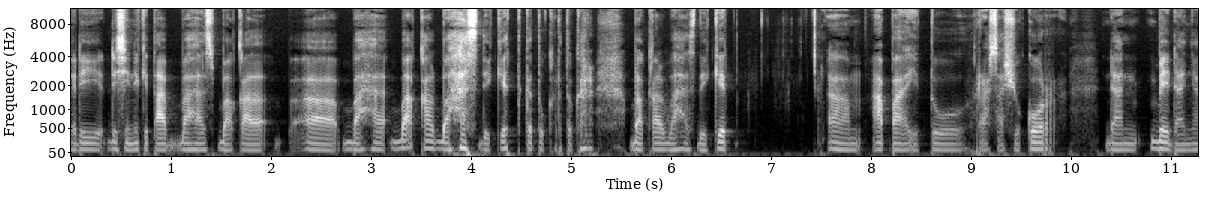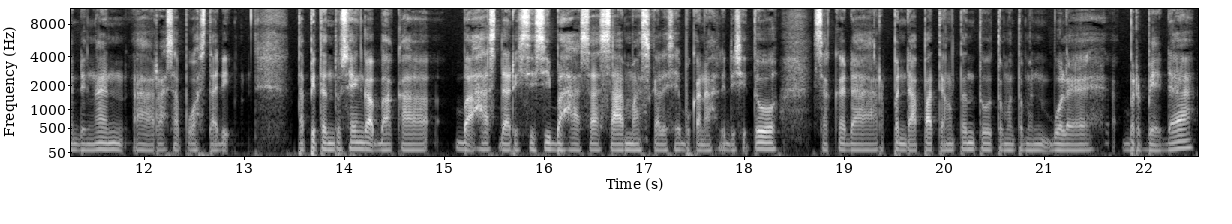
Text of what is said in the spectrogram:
Jadi di sini kita bahas bakal uh, bah bakal bahas dikit ketukar-tukar, bakal bahas dikit um, apa itu rasa syukur dan bedanya dengan uh, rasa puas tadi. Tapi tentu saya nggak bakal bahas dari sisi bahasa sama sekali saya bukan ahli di situ. Sekedar pendapat yang tentu teman-teman boleh berbeda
